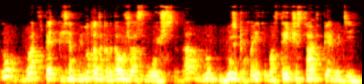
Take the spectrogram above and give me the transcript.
ну, 25-50 минут, это когда уже освоишься, да? Ну, будет уходить у вас 3 часа в первый день.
